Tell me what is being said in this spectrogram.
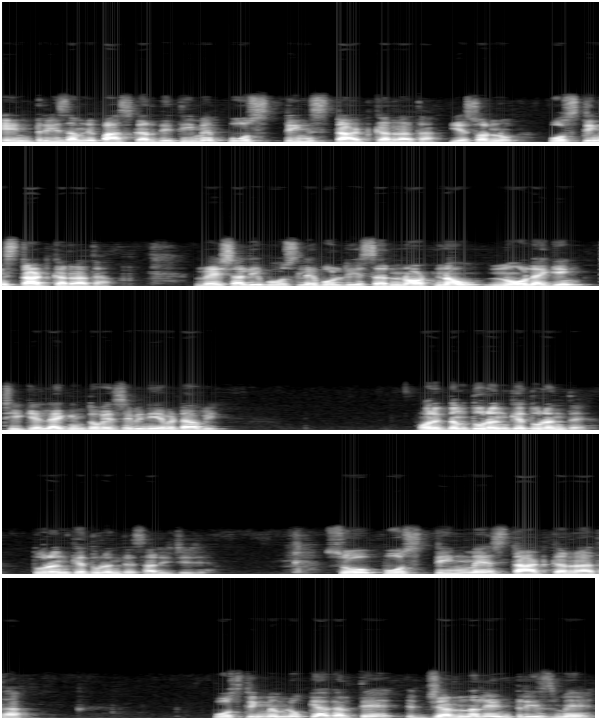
एंट्रीज हमने पास कर दी थी मैं पोस्टिंग स्टार्ट कर रहा था। यस और नो पोस्टिंग स्टार्ट कर रहा था। वैशाली भोसले बोल रही है sir not now no lagging ठीक है लैगिंग तो वैसे भी नहीं है बेटा अभी। और एकदम तुरंत के तुरंत है। तुरंत के तुरंत है सारी चीज़ें। सो so, पोस्टिंग में स्टार्ट कर रहा था। पोस्टिंग में हम लोग क्या करते हैं? जर्नल एंट्रीज में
